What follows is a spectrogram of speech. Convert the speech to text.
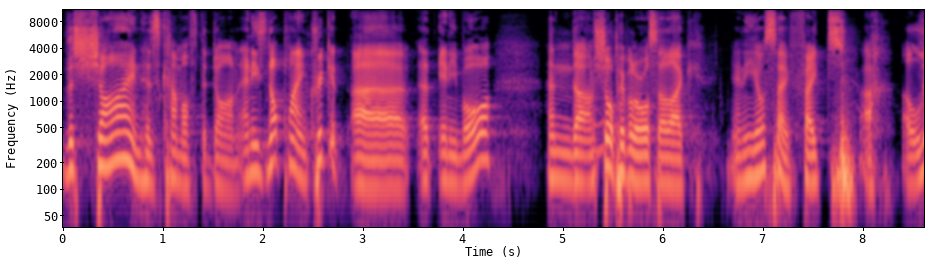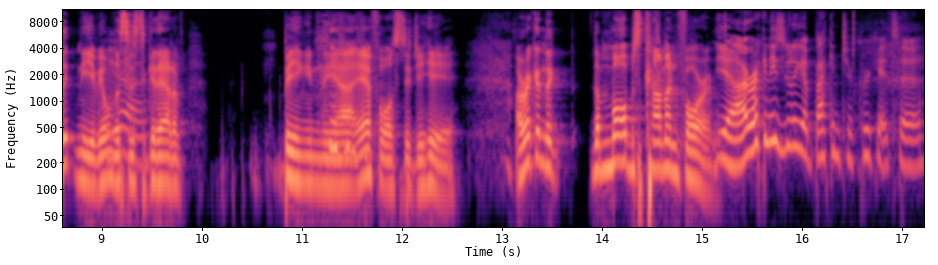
the shine has come off the Don, and he's not playing cricket uh, anymore. And uh, I'm sure people are also like, and he also faked a, a litany of illnesses Yeah. to get out of being in the uh, Air Force. Did you hear? I reckon the the mob's coming for him. Yeah, I reckon he's gonna get back into cricket to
